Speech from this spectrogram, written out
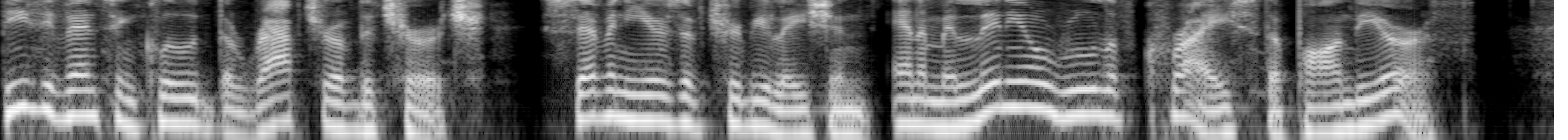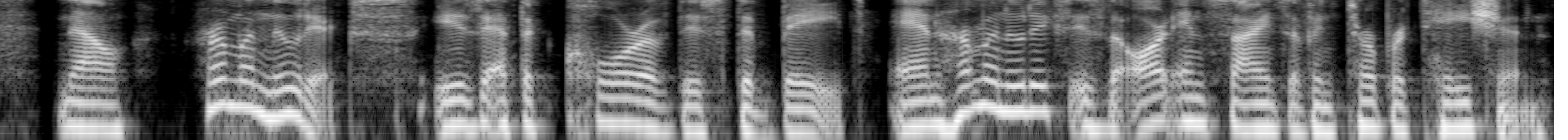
These events include the rapture of the church, seven years of tribulation, and a millennial rule of Christ upon the earth. Now, hermeneutics is at the core of this debate, and hermeneutics is the art and science of interpretation.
